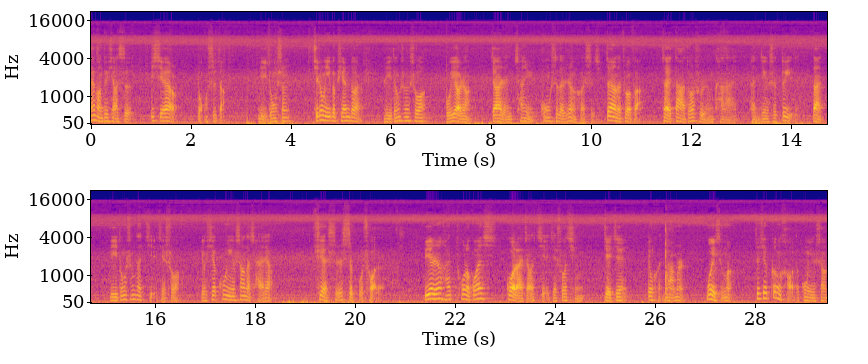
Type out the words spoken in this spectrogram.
采访对象是 TCL 董事长李东生，其中一个片段，李东生说：“不要让家人参与公司的任何事情。”这样的做法，在大多数人看来肯定是对的。但李东生的姐姐说，有些供应商的材料确实是不错的，别人还托了关系过来找姐姐说情，姐姐就很纳闷儿，为什么这些更好的供应商？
